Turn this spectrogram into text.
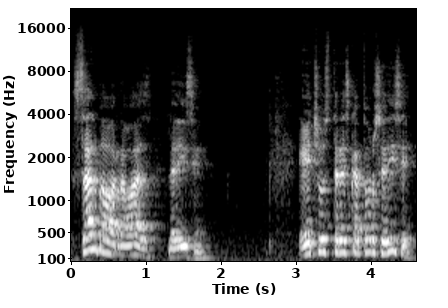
salva a Barrabás, le dicen. Hechos 3:14 dice,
